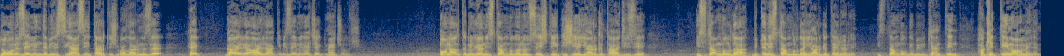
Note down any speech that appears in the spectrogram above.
doğru zeminde bir siyasi tartışmalarımızı hep gayri ahlaki bir zemine çekmeye çalışıyor. 16 milyon İstanbul'un seçtiği kişiye yargı tacizi, İstanbul'da, bütün İstanbul'da yargı terörü, İstanbul gibi bir kentin hak ettiği muamele mi?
